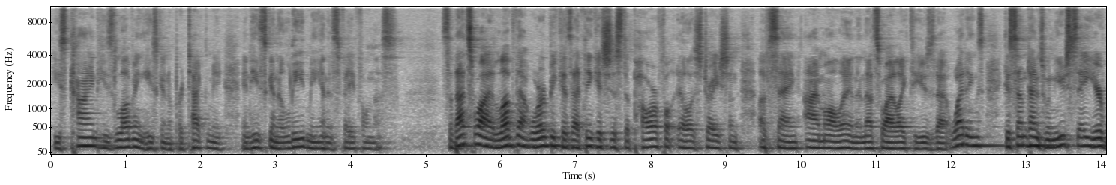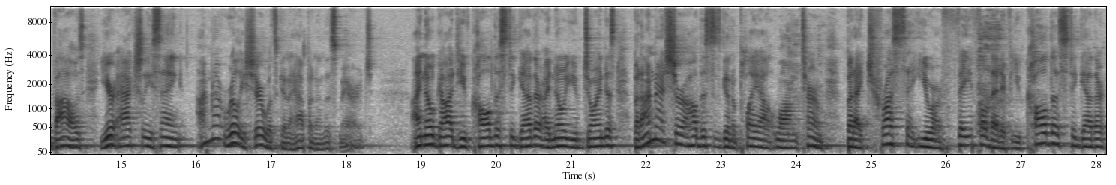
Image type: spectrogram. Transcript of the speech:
He's kind, He's loving, He's going to protect me, and He's going to lead me in His faithfulness. So that's why I love that word because I think it's just a powerful illustration of saying, I'm all in. And that's why I like to use that weddings because sometimes when you say your vows, you're actually saying, I'm not really sure what's going to happen in this marriage. I know, God, you've called us together. I know you've joined us, but I'm not sure how this is going to play out long term. But I trust that you are faithful, that if you called us together,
